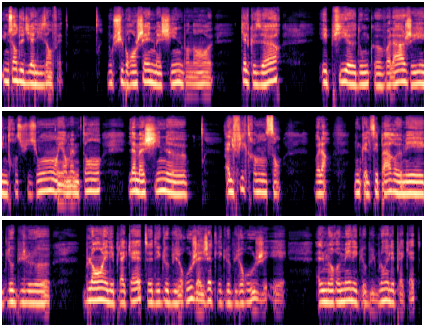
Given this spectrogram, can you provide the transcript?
une sorte de dialyse en fait. Donc je suis branchée à une machine pendant euh, quelques heures. Et puis donc voilà, j'ai une transfusion et en même temps la machine, elle filtre mon sang. Voilà. Donc elle sépare mes globules blancs et les plaquettes des globules rouges. Elle jette les globules rouges et elle me remet les globules blancs et les plaquettes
